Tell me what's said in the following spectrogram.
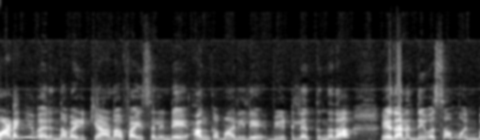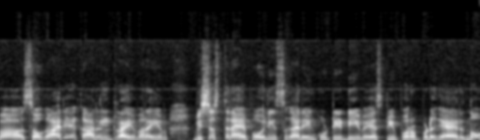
മടങ്ങി വരുന്ന വഴിക്കാണ് ഫൈസലിന്റെ അങ്കമാലിയിലെ വീട്ടിലെത്തുന്നത്. ഏതാനും ദിവസം മുൻപ് സ്വകാര്യ കാറിൽ ഡ്രൈവറെയും വിശ്വസ്തനായ പോലീസുകാരെയും കൂട്ടി ഡിവൈഎസ്പി പുറപ്പെടുകയായിരുന്നു.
